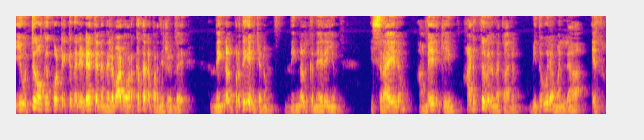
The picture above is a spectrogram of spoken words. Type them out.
ഈ ഉറ്റുനോക്കിക്കൊണ്ടിരിക്കുന്നതിനിടയിൽ തന്നെ നിലപാട് ഉറക്കെ തന്നെ പറഞ്ഞിട്ടുണ്ട്. നിങ്ങൾ പ്രതികരിക്കണം. നിങ്ങൾക്ക് നേരെയും ഇസ്രായേലും അമേരിക്കയും അടുത്തു വരുന്ന കാലം വിദൂരമല്ല എന്നും.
